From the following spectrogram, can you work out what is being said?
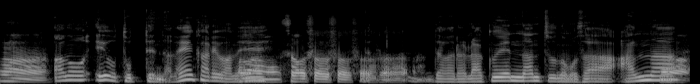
うん。あの絵を撮ってんだね彼はねうん、そうそうそうそうそう。だから楽園なんつうのもさあんな、うん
